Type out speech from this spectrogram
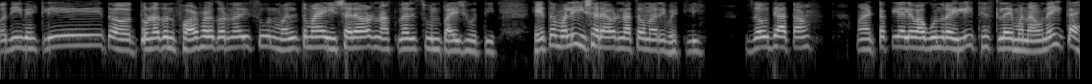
कधी भेटली तर तोंडातून फळफळ करणारी सून मला तर माझ्या इशाऱ्यावर नाचणारी सून पाहिजे होती. हे तर मला इशाऱ्यावर नाचवणारी भेटली. जाऊ दे आता. माझ्या टकल्याला वागून राहिली थेसलंय म्हणावं नाही काय?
